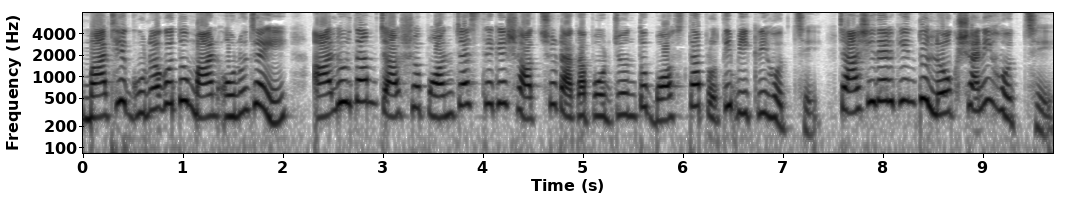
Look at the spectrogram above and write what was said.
মাঠে গুণগত মান অনুযায়ী আলুর দাম চারশো পঞ্চাশ থেকে সাতশো টাকা পর্যন্ত বস্তা প্রতি বিক্রি হচ্ছে। চাষিদের কিন্তু লোকসানই হচ্ছে।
